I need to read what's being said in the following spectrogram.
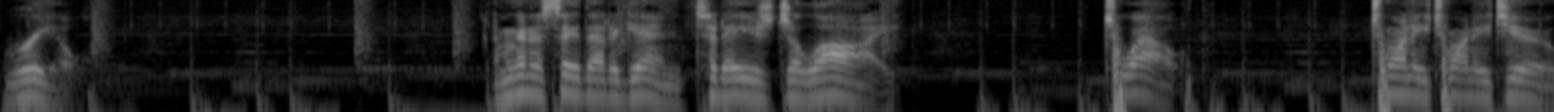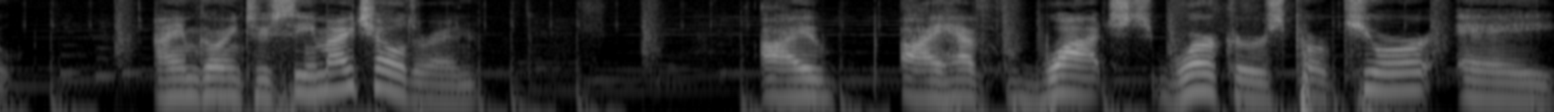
real. I'm going to say that again. Today is July 12th, 2022. I am going to see my children. I I have watched workers procure a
